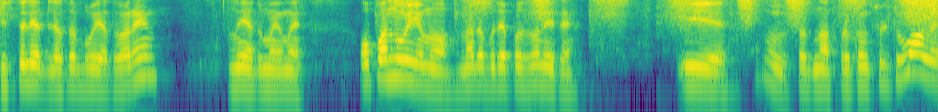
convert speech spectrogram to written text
пістолет для забоя тварин. Ну, я думаю, ми опануємо, треба буде позвонити і ну, щоб нас проконсультували.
